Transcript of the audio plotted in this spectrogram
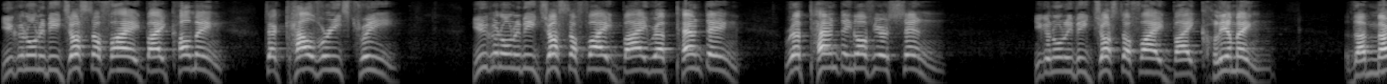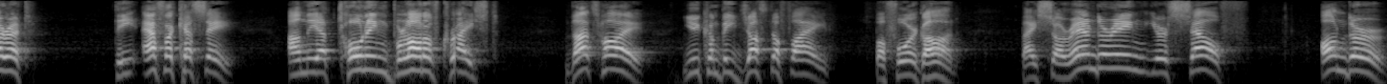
You can only be justified by coming to Calvary's tree. You can only be justified by repenting, repenting of your sin. You can only be justified by claiming the merit, the efficacy, and the atoning blood of Christ. That's how you can be justified before God by surrendering yourself under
